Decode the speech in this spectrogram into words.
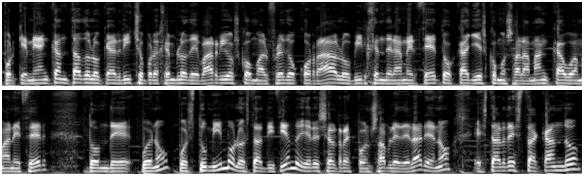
Porque me ha encantado lo que has dicho, por ejemplo, de barrios como Alfredo Corral o Virgen de la Merced o calles como Salamanca o Amanecer, donde, bueno, pues tú mismo lo estás diciendo y eres el responsable del área, ¿no? Estar destacando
